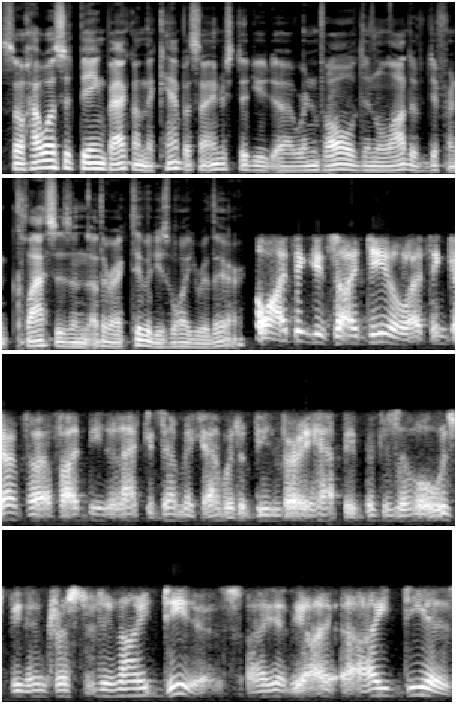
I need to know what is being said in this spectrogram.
So, how was it being back on the campus? I understood you uh, were involved in a lot of different classes and other activities while you were there. Oh, I think it's ideal. I think if, uh, if I'd been an academic, I would have been very happy because I've always been interested in ideas. I, the ideas,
